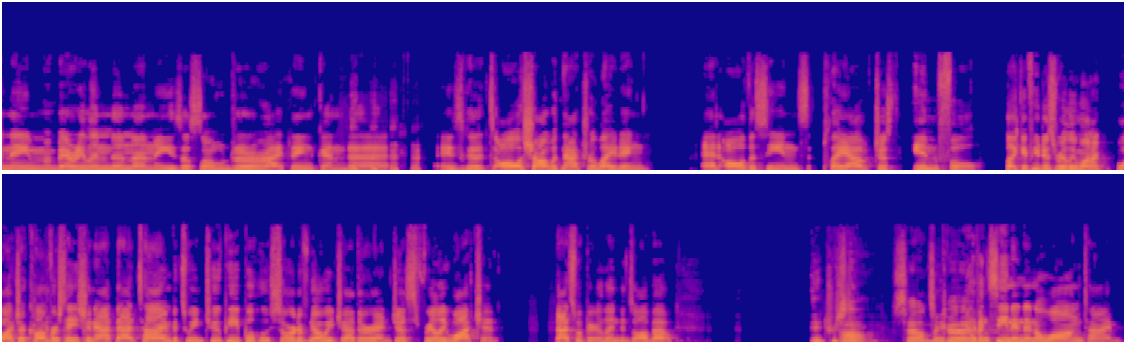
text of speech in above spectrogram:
named Barry Lyndon, and he's a soldier, I think, and uh, it's it's all shot with natural lighting, and all the scenes play out just in full. Like if you just really want to watch a conversation at that time between two people who sort of know each other and just really watch it, that's what Barry Lyndon's all about. Interesting. Oh, sounds Well, maybe- good. I haven't seen it in a long time.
